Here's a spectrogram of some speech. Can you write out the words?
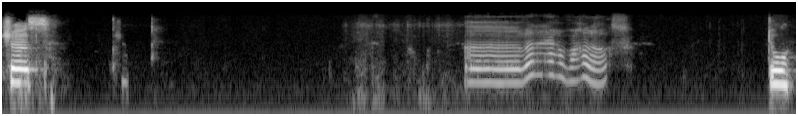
Tschüss. Äh, was war das? Du.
